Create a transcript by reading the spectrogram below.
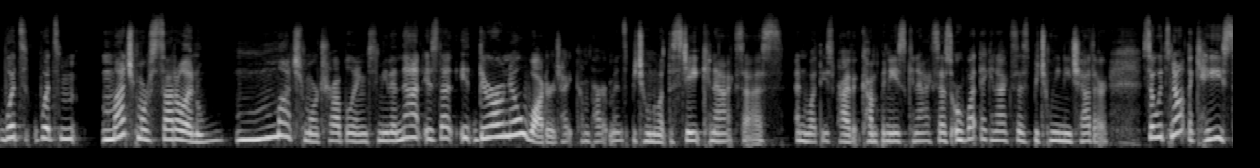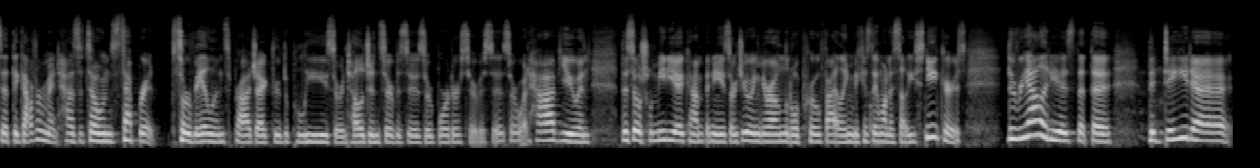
what's what's much more subtle and much more troubling to me than that is that it, there are no watertight compartments between what the state can access and what these private companies can access or what they can access between each other. So it's not the case that the government has its own separate surveillance project through the police or intelligence services or border services or what have you, and the social media companies are doing their own little profiling because they want to sell you sneakers. The reality is that the, the data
